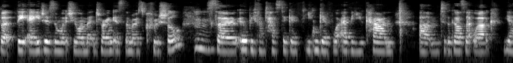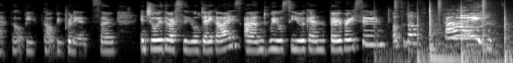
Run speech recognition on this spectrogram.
but the ages in which you are mentoring is the most crucial. Mm. So it would be fantastic if you can give whatever you can um, to the Girls Network. Yeah, that would be that would be brilliant. So enjoy the rest of your day, guys, and we will see you again very very soon. Lots of love. Bye.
